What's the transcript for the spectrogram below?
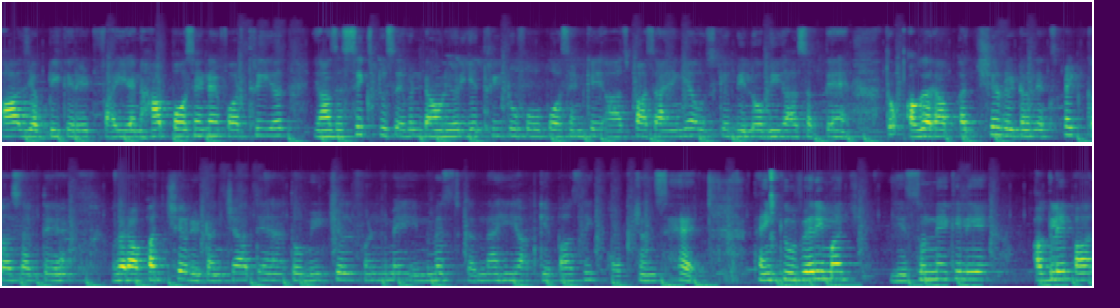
आज एफडी के rate five and half percent है फॉर थ्री ईयर यहाँ से six to seven down year ये थ्री टू फोर परसेंट के आसपास आएँगे उसके बिलो भी आ सकते हैं। तो अगर आप अच्छे रिटर्न एक्सपेक्ट कर सकते हैं, अगर आप अच्छे रिटर्न चाहते हैं तो म्यूचुअल फंड में इन्वेस्ट करना ही आपके पास एक ऑप्शंस है। थैंक यू वेरी मच ये सुनने के लिए अगले बार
